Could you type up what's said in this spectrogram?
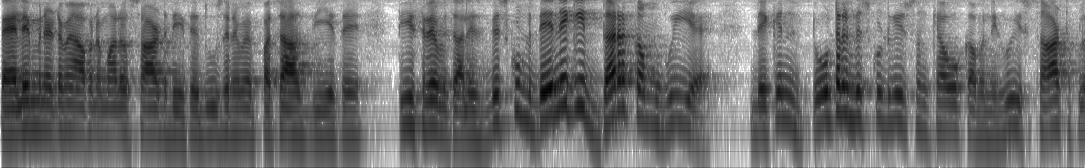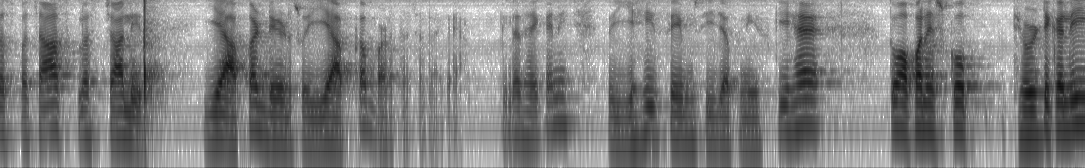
पहले मिनट में आपने मान लो साठ दिए थे, दूसरे में पचास दिए थे, तीसरे में चालीस। बिस्कुट देने की दर कम हुई है, लेकिन टोटल बिस्कुट की संख्या वो कम नहीं हुई। साठ प्लस पचास प्लस चालीस, ये आपका डेढ़ सौ, ये आपका बढ़ता चला गया। क्लियर है क्या नहीं? तो यही सेम चीज़ अपनी इसकी है। तो अपन इसको थियोरिटिकली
